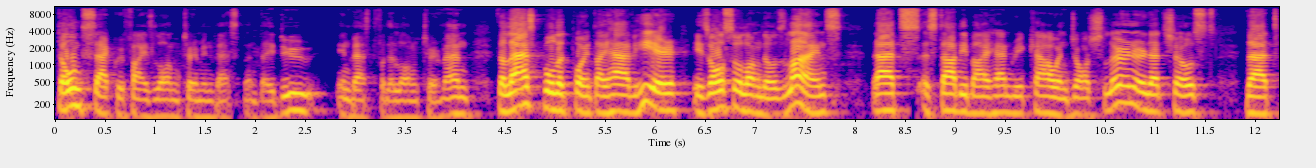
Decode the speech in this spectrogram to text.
don't sacrifice long-term investment. They do invest for the long term. And the last bullet point I have here is also along those lines. That's a study by Jerry Cao and Josh Lerner that shows that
